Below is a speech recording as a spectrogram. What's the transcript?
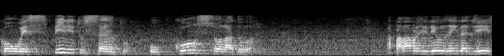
com o Espírito Santo, o Consolador. A palavra de Deus ainda diz,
